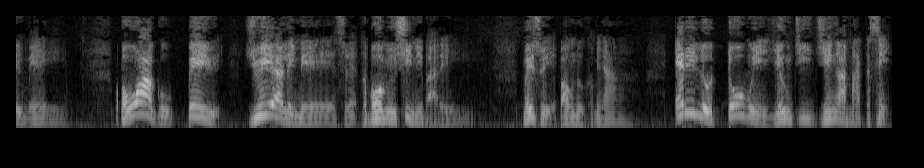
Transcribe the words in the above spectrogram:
လိမ့်မယ်ဘဝကိုပေး၍ရွေးရလိမ့်မယ်ဆိုတဲ့သဘောမျိုးရှိနေပါတယ်မိတ်ဆွေအပေါင်းတို့ခမညာ အဲ့ဒီလိုတိုးဝင်ယုံကြည်ခြင်းကမှတဆင့်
